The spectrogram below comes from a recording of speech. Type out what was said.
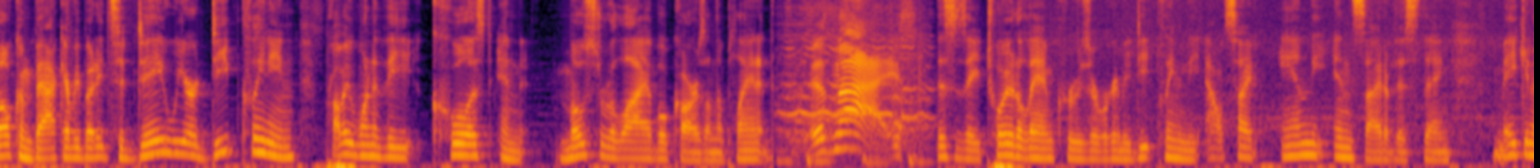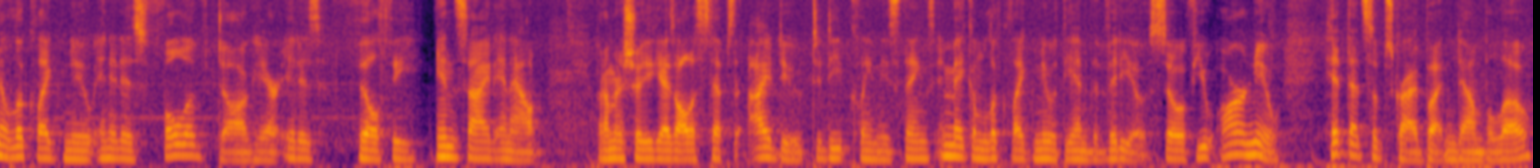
Welcome back everybody. Today we are deep cleaning probably one of the coolest and most reliable cars on the planet. It's nice. This is a Toyota Land Cruiser. We're going to be deep cleaning the outside and the inside of this thing, making it look like new and it is full of dog hair. It is filthy inside and out. But I'm going to show you guys all the steps that I do to deep clean these things and make them look like new at the end of the video. So if you are new, hit that subscribe button down below.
